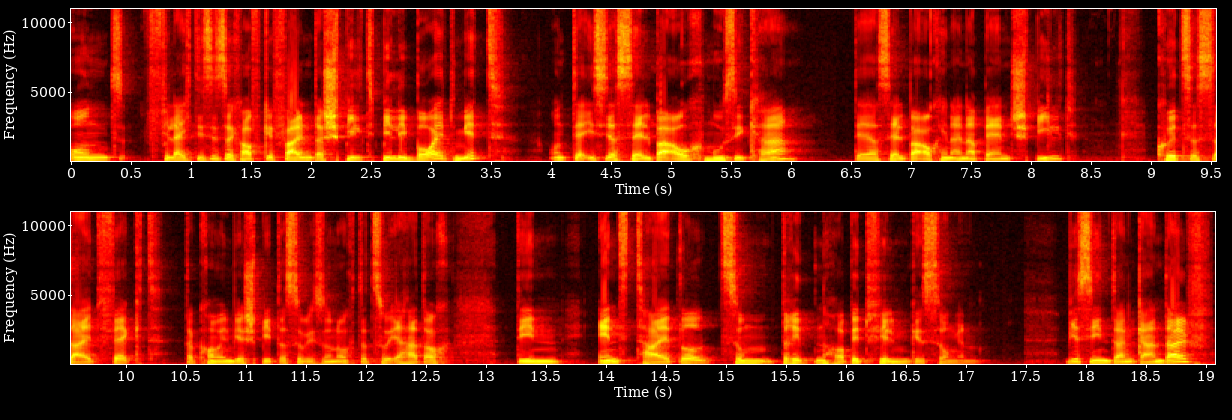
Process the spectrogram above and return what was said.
Und vielleicht ist es euch aufgefallen, da spielt Billy Boyd mit. Und der ist ja selber auch Musiker, der selber auch in einer Band spielt. Kurzer Side-Fact, da kommen wir später sowieso noch dazu. Er hat auch den Endtitle zum dritten Hobbit-Film gesungen. Wir sehen dann Gandalf,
